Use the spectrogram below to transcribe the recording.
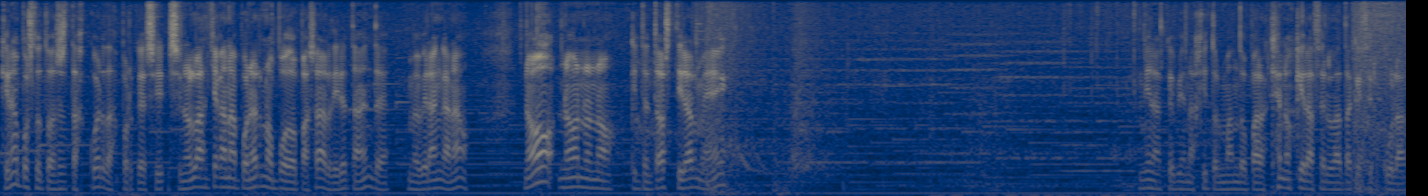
¿Quién ha puesto todas estas cuerdas? Porque si, si no las llegan a poner no puedo pasar directamente. Me hubieran ganado. No, no, no, no. Que intentabas tirarme, ¿eh? Mira qué bien agito el mando para que no quiera hacer el ataque circular.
